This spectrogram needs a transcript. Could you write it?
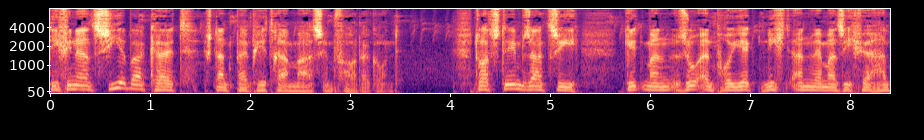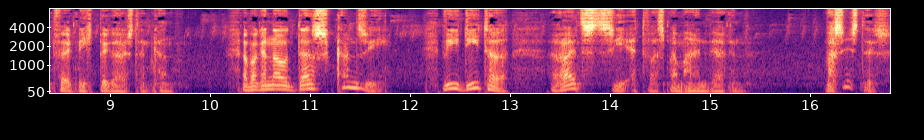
Die Finanzierbarkeit stand bei Petra Maas im Vordergrund. Trotzdem, sagt sie, geht man so ein Projekt nicht an, wenn man sich für Handwerk nicht begeistern kann. Aber genau das kann sie. Wie Dieter reizt sie etwas beim Heimwerken. Was ist es?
